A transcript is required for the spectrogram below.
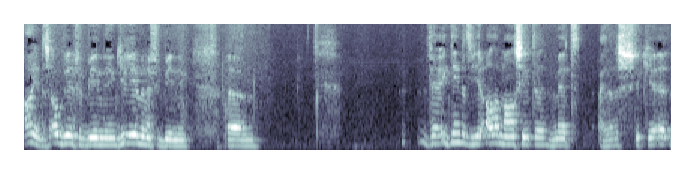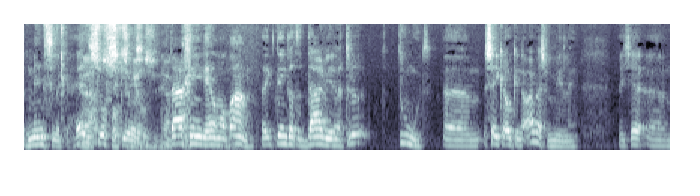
oh ja, dat is ook weer een verbinding. Jullie hebben een verbinding. Ehm, we- ik denk dat we hier allemaal zitten met, ah dat is een stukje eh, het menselijke, hè? Ja, de soft, soft skills. skills, ja. Daar ging ik helemaal op aan. Ik denk dat het daar weer naartoe toe moet. Ehm, zeker ook in de arbeidsbemiddeling. Weet je, ehm,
